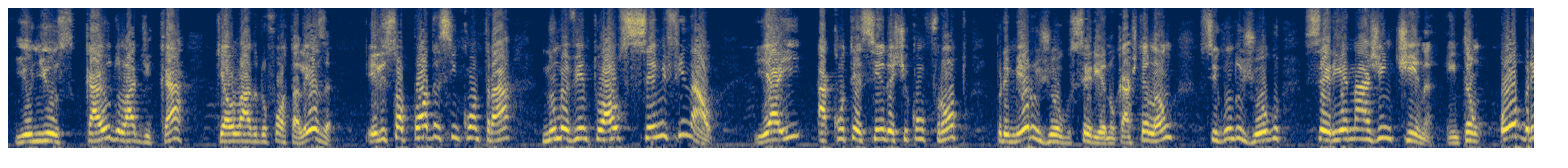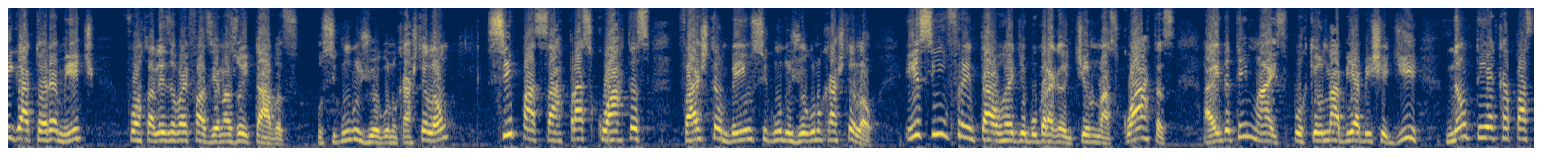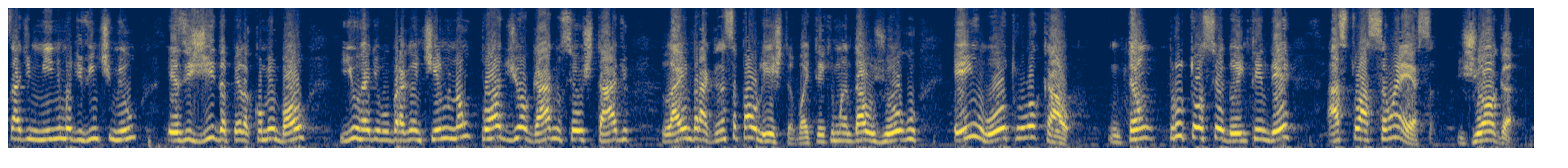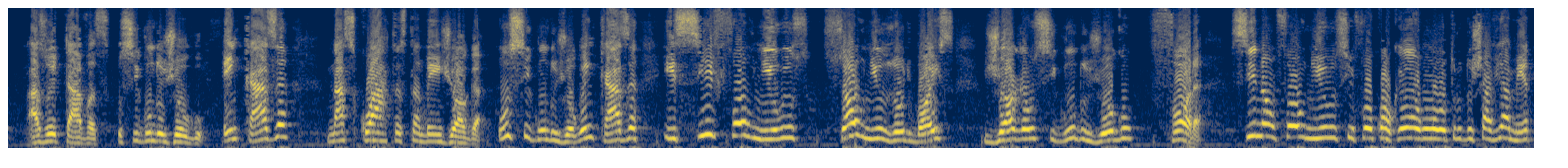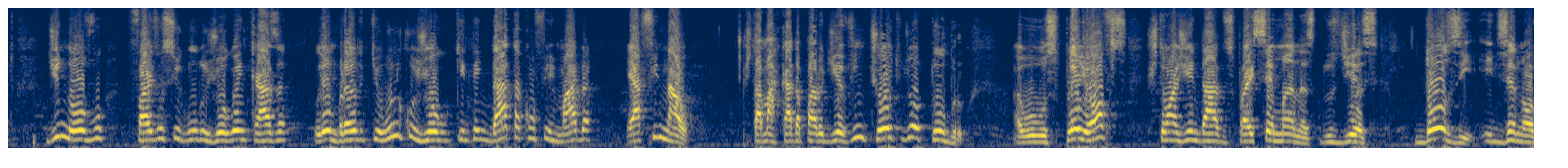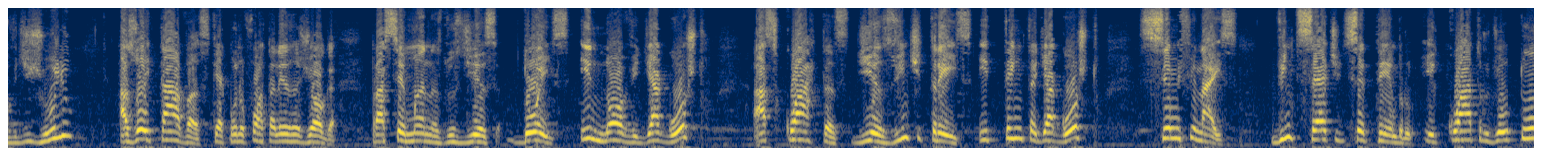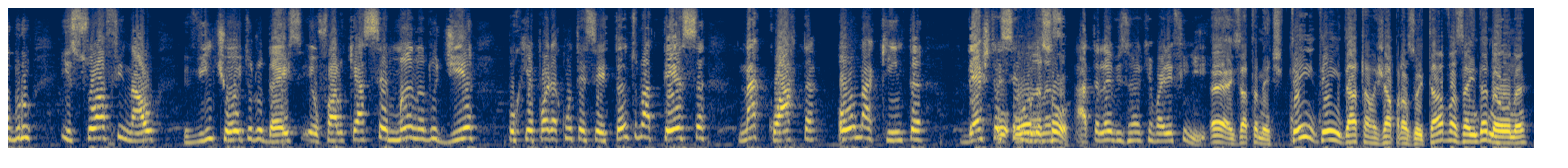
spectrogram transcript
e o News caiu do lado de cá, que é o lado do Fortaleza, eles só podem se encontrar numa eventual semifinal. E aí, acontecendo este confronto, primeiro jogo seria no Castelão, segundo jogo seria na Argentina. Então, obrigatoriamente, Fortaleza vai fazer nas oitavas o segundo jogo no Castelão. Se passar para as quartas, faz também o segundo jogo no Castelão. E se enfrentar o Red Bull Bragantino nas quartas, ainda tem mais, porque o Nabi Abichedi não tem a capacidade mínima de 20 mil exigida pela Comembol e o Red Bull Bragantino não pode jogar no seu estádio lá em Bragança Paulista. Vai ter que mandar o jogo em um outro local. Então, para o torcedor entender, a situação é essa: joga as oitavas, o segundo jogo em casa. Nas quartas também joga o segundo jogo em casa. E se for o News, só o News Old Boys joga o segundo jogo fora. Se não for o News, se for qualquer um outro do chaveamento, de novo faz o segundo jogo em casa. Lembrando que o único jogo que tem data confirmada é a final. Está marcada para o dia 28 de outubro. Os playoffs estão agendados para as semanas dos dias 12 e 19 de julho. As oitavas, que é quando o Fortaleza joga, para as semanas dos dias 2 e 9 de agosto. As quartas, dias 23 e 30 de agosto. Semifinais, 27 de setembro e 4 de outubro. E só a final, 28 do 10. Eu falo que é a semana do dia, porque pode acontecer tanto na terça, na quarta ou na quinta destas Ô, ô, semanas. Anderson. A televisão é quem vai definir. É, exatamente. Tem, tem data já para as oitavas? Ainda não, né?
